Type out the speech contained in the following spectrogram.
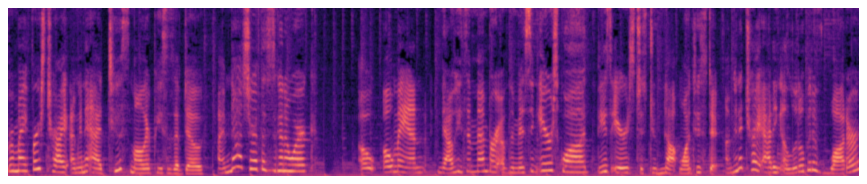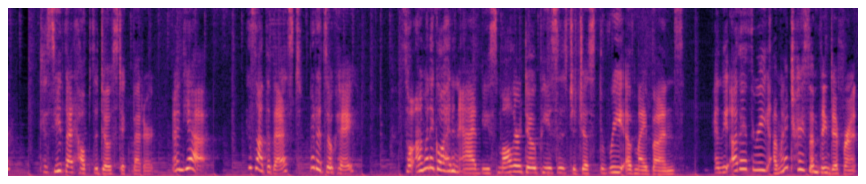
For my first try, I'm gonna add two smaller pieces of dough. I'm not sure if this is gonna work. Oh, oh man, now he's a member of the missing ear squad. These ears just do not want to stick. I'm gonna try adding a little bit of water to see if that helps the dough stick better. And yeah, it's not the best, but it's okay. So I'm gonna go ahead and add these smaller dough pieces to just three of my buns. And the other three, I'm gonna try something different.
